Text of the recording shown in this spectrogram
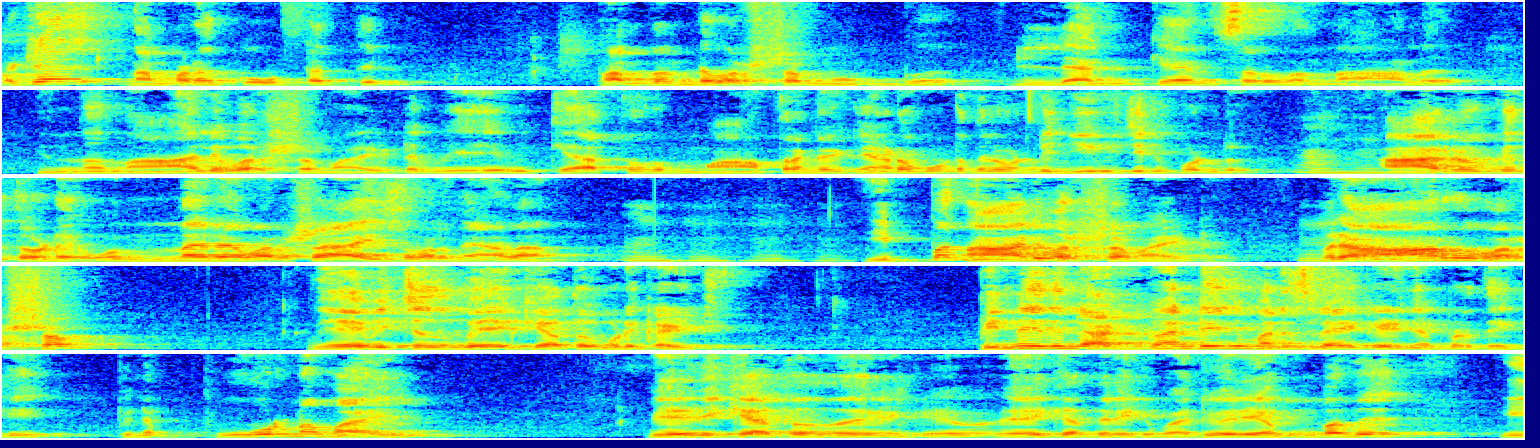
പക്ഷേ നമ്മുടെ കൂട്ടത്തിൽ പന്ത്രണ്ട് വർഷം മുമ്പ് ലങ് ക്യാൻസർ വന്ന ആൾ ഇന്ന് നാല് വർഷമായിട്ട് വേവിക്കാത്തത് മാത്രം കഴിഞ്ഞ് ഞങ്ങളുടെ കൂട്ടത്തിലുണ്ട് ജീവിച്ചിരിപ്പുണ്ട്. ആരോഗ്യത്തോടെ. ഒന്നര വർഷം ആയുസ് പറഞ്ഞ ആളാണ്. ഇപ്പം നാല് വർഷമായിട്ട്. ഒരു ആറ് വർഷം വേവിച്ചതും വേവിക്കാത്തതും കൂടി കഴിച്ചു. പിന്നെ ഇതിന്റെ അഡ്വാന്റേജ് മനസ്സിലായി കഴിഞ്ഞപ്പോഴത്തേക്ക് പിന്നെ പൂർണമായും വേവിക്കാത്തത് വേവിക്കാത്തതിലേക്ക് മാറ്റി ഒരു എൺപത് ഈ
